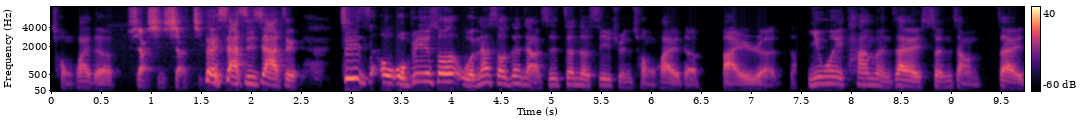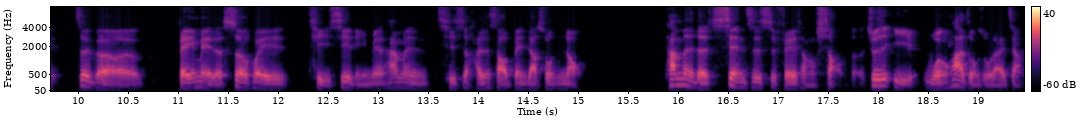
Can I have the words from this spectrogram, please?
宠坏的下西下井，对下西下井。其实我我必须说，我那时候在讲是真的是一群宠坏的白人，因为他们在生长在这个北美的社会体系里面，他们其实很少被人家说 no。他们的限制是非常少的，就是以文化种族来讲，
